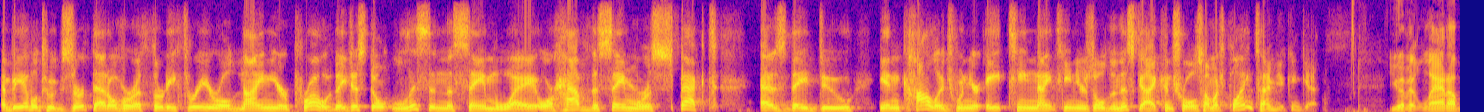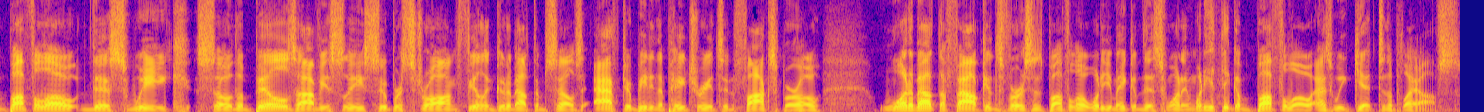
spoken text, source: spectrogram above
and be able to exert that over a 33 year old nine year pro. They just don't listen the same way or have the same respect as they do in college when you're 18, 19 years old, and this guy controls how much playing time you can get. You have Atlanta Buffalo this week. So the Bills, obviously, super strong, feeling good about themselves after beating the Patriots in Foxborough. What about the Falcons versus Buffalo? What do you make of this one? And what do you think of Buffalo as we get to the playoffs?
